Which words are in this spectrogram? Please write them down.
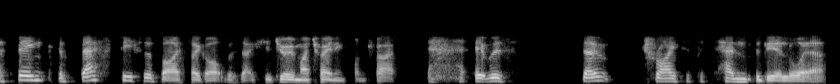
I think the best piece of advice I got was actually during my training contract. It was don't try to pretend to be a lawyer.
